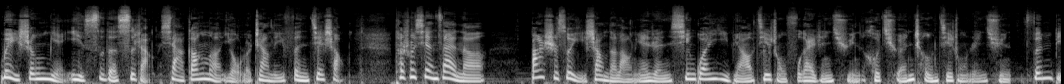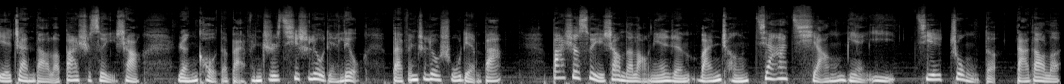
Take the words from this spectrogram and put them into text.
卫生免疫司的司长夏刚呢，有了这样的一份介绍。他说，现在呢，八十岁以上的老年人新冠疫苗接种覆盖人群和全程接种人群分别占到了八十岁以上人口的百分之七十六点六、百分之六十五点八。八十岁以上的老年人完成加强免疫接种的达到了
